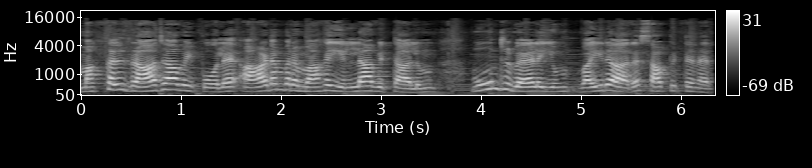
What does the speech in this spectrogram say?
மக்கள் ராஜாவைப் போல ஆடம்பரமாக இல்லாவிட்டாலும் மூன்று வேளையும் வயிறார சாப்பிட்டனர்.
